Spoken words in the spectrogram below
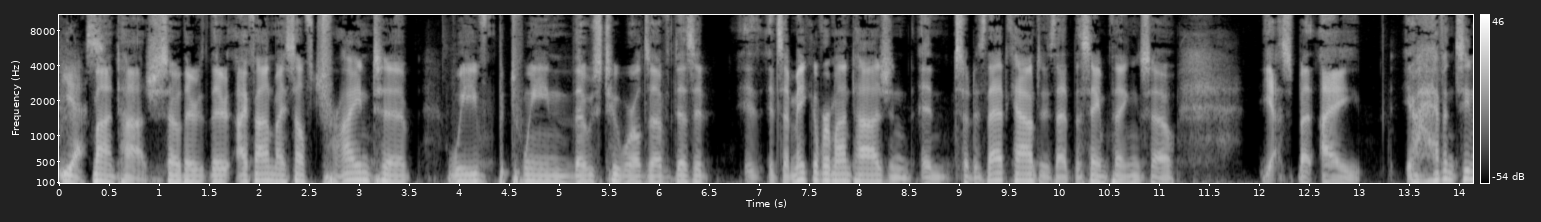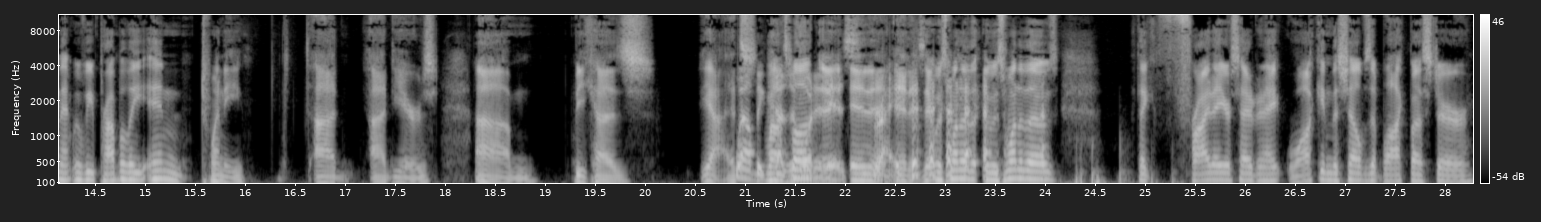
Yes, montage. So there, there, I found myself trying to weave between those two worlds of does it, it- it's a makeover montage, and and so does that count? Is that the same thing? So yes, but I, you know, I haven't seen that movie probably in twenty odd odd years, um, because yeah, it's, Well, because of what it is, right. it is. It was one of the, it was one of those. I think Friday or Saturday night, walking the shelves at Blockbuster.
